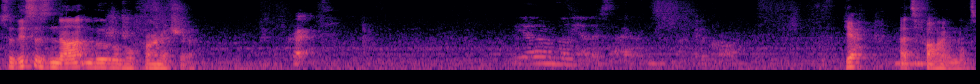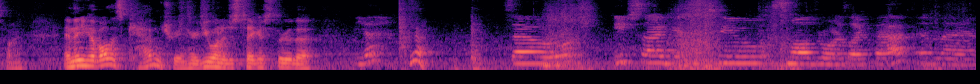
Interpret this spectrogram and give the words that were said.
So this is not movable furniture. Correct. The other one's on the other side. I'm just not gonna crawl. Yeah, that's fine. That's fine. And then you have all this cabinetry in here. Do you want to just take us through the? Yeah. Yeah. So each side gets two small drawers like that, and then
